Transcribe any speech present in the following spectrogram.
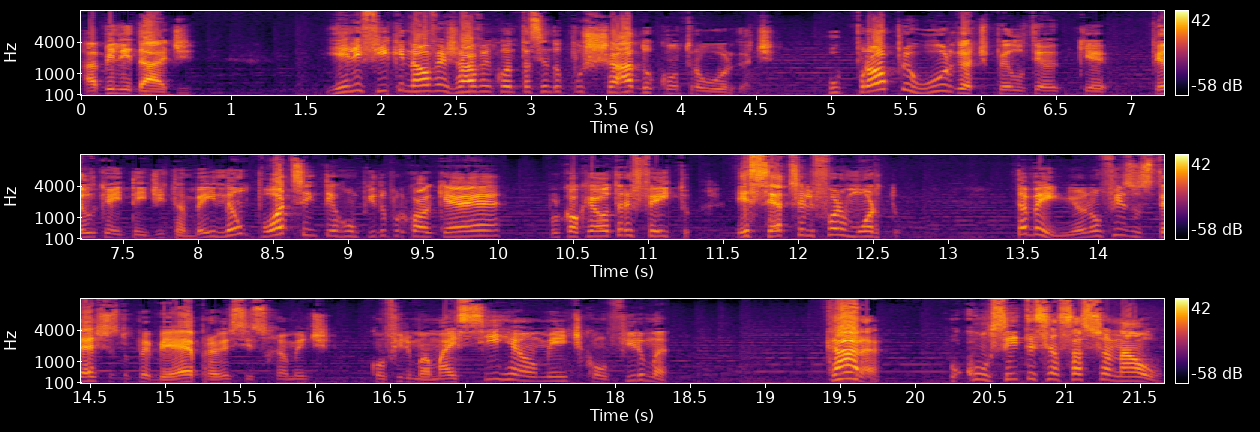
habilidade. E ele fica inalvejável enquanto está sendo puxado contra o Urgot. O próprio Urgot, pelo que, pelo que eu entendi também, não pode ser interrompido por qualquer, por qualquer outro efeito, exceto se ele for morto. Também, eu não fiz os testes no PBE para ver se isso realmente confirma, mas se realmente confirma, cara, o conceito é sensacional.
